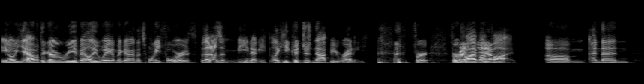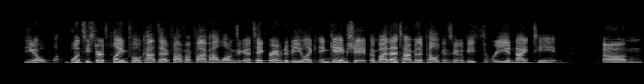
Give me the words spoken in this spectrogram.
you know, yeah, they're going to reevaluate him again on the 24th, but that doesn't mean anything. Like he could just not be ready for for right, five yeah. on five. Um, and then you know, once he starts playing full contact five on five, how long is it going to take for him to be like in game shape? And by that time, the Pelicans going to be three and 19. Um,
